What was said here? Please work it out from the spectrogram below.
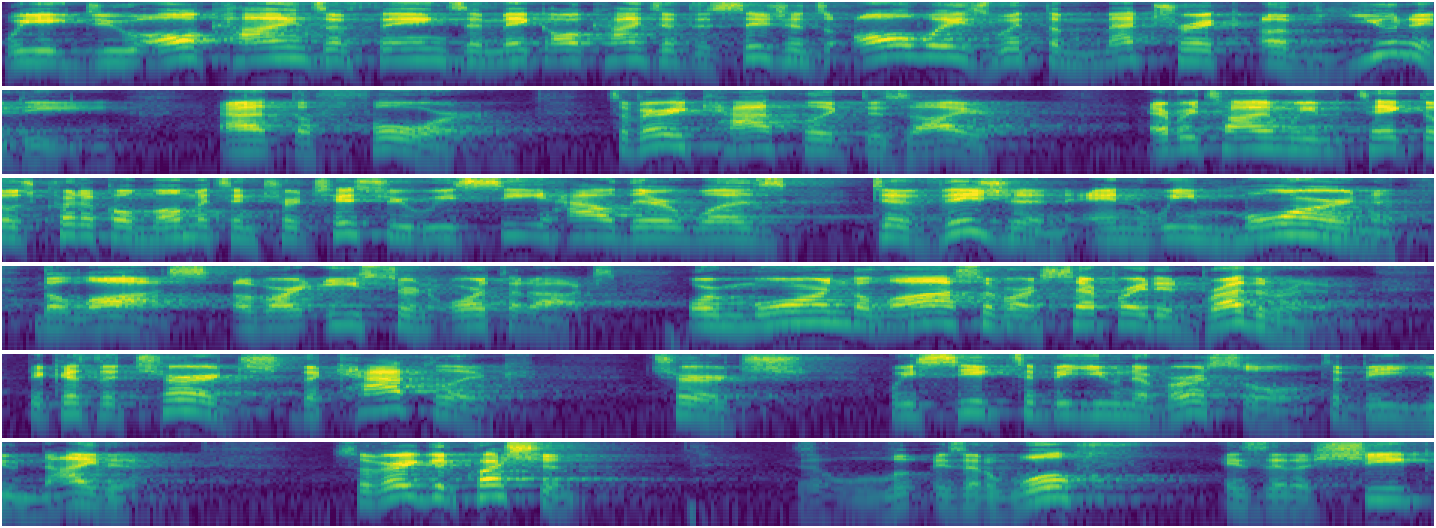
we do all kinds of things and make all kinds of decisions, always with the metric of unity at the fore. It's a very Catholic desire. Every time we take those critical moments in church history, we see how there was division and we mourn the loss of our Eastern Orthodox or mourn the loss of our separated brethren because the church, the Catholic church, we seek to be universal, to be united. So, very good question. Is it a wolf? Is it a sheep?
